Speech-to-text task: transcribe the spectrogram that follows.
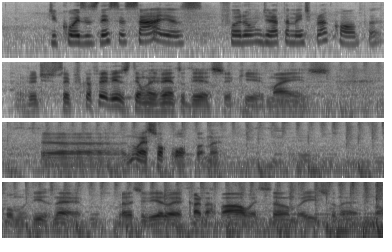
de coisas necessárias foram diretamente para a Copa. A gente sempre fica feliz de ter um evento desse aqui, mas é, não é só Copa, né? Como diz, né? Brasileiro é carnaval, é samba, é isso, né? Então,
